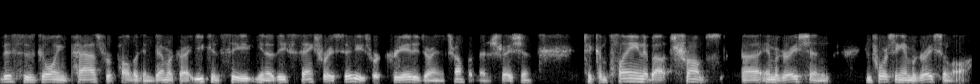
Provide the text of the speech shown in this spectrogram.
this is going past Republican Democrat. You can see, you know, these sanctuary cities were created during the Trump administration to complain about Trump's uh, immigration enforcing immigration law.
